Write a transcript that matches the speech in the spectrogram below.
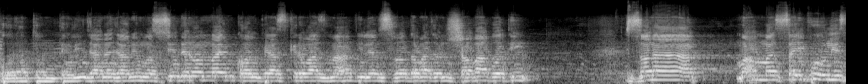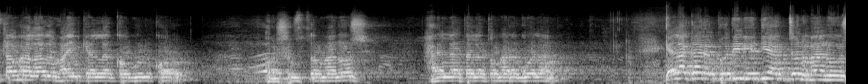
পুরাতন তেলি জানা জানি মসজিদের উন্নয়ন কল্পে আজকের ওয়াজ শ্রদ্ধাভাজন সভাপতি জনাব মোহাম্মদ সাইফুল ইসলাম ভাই কেল্লা কবুল অসুস্থ মানুষ হাল্লা তালা তোমার গোলাম। এলাকার প্রতিনিধি একজন মানুষ,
